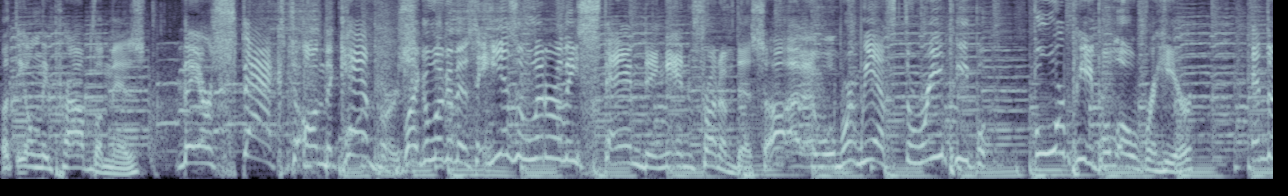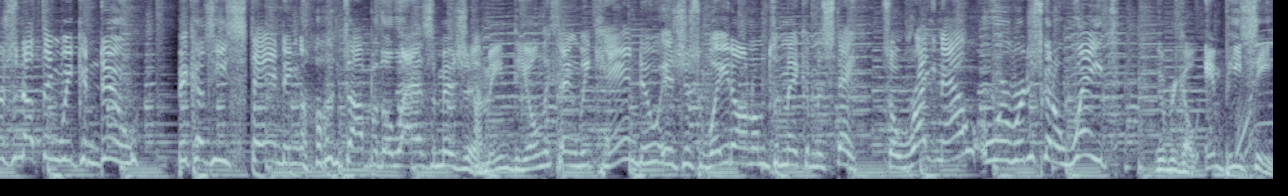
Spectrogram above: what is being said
But the only problem is, they are stacked on the campers. Like, look at this. He is literally standing in front of this. Uh, uh we have three people, four people over here and there's nothing we can do because he's standing on top of the last mission. I mean, the only thing we can do is just wait on him to make a mistake. So right now, or we're just gonna wait. Here we go, NPC,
